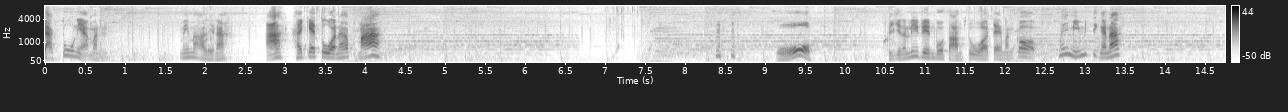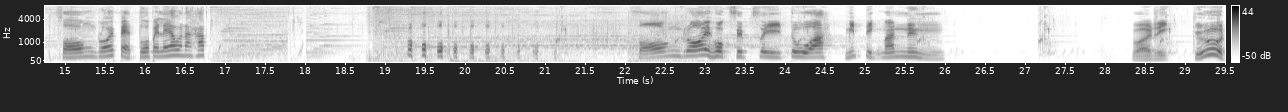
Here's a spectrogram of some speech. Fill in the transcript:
จากตู้เนี่ยมันไม่มาเลยนะอะให้แก้ตัวนะครับมา โหดิจินัลี่เรนโบว์สามตัว แต่มันก็ไม่มีมิติกอะนะ 208 ตัวไปแล้วนะครับ 264 ตัวมิติกมาหนึ่ง very good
